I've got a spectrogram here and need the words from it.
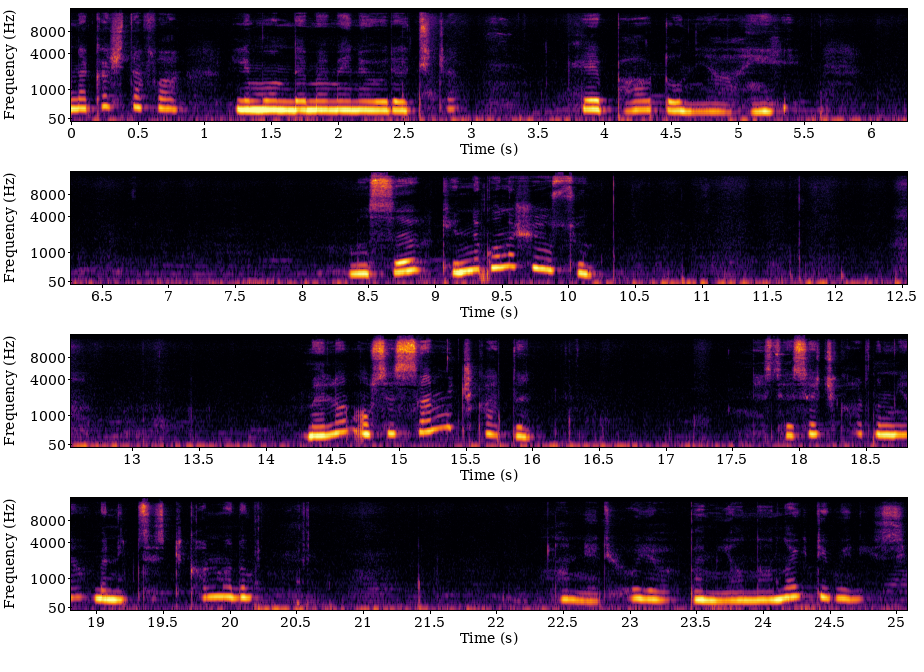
sana kaç defa limon dememeni öğreteceğim. He pardon ya. Nasıl? Kimle konuşuyorsun? Melan o ses sen mi çıkardın? Ne sese çıkardım ya? Ben hiç ses çıkarmadım. Lan ne diyor ya? Ben yanlarına gideyim en iyisi.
